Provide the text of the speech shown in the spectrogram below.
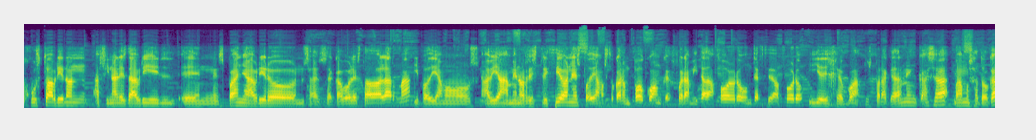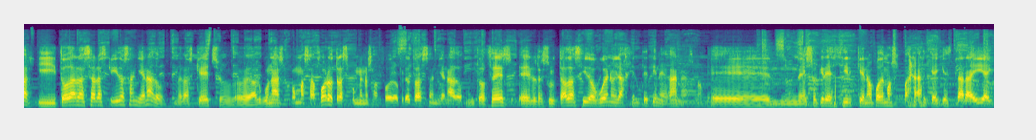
justo abrieron a finales de abril en España, abrieron, o sea, se acabó el estado de alarma y podíamos, había menos restricciones, podíamos tocar un poco, aunque fuera mitad de aforo, un tercio de aforo, y yo dije, bueno, pues para quedarme en casa vamos a tocar. Y todas las salas que he ido se han llenado, de las que he hecho, algunas con más aforo, otras con menos aforo, pero todas se han llenado. Entonces, el resultado ha sido bueno y la gente tiene ganas, ¿no? Eh, eso quiere decir que no podemos parar, que hay que estar ahí, hay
